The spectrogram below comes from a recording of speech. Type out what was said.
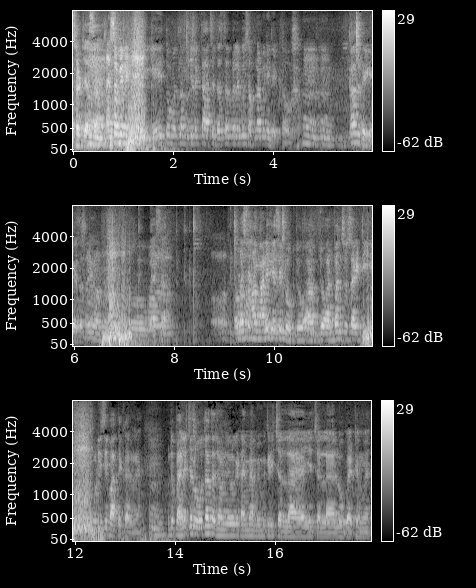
कॉन्सर्ट जैसा। हम्म, ऐसा भी नहीं ये तो मतलब मुझे लगता है आज से दस साल पहले कोई सपना भी नहीं देखता होगा। हम्म, हम्म, कहाँ से देखेगा सही सपना बात तो वैसा। और वैसे हमारे जैसे लोग जो जो अर्बन सोसाइटी थोड़ी सी बातें कर रहे हैं। तो पहले चलो होता था जॉन लेवल के टाइम में मिमिक्री चल रहा है ये चल रहा है लोग बैठे हुए हैं।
